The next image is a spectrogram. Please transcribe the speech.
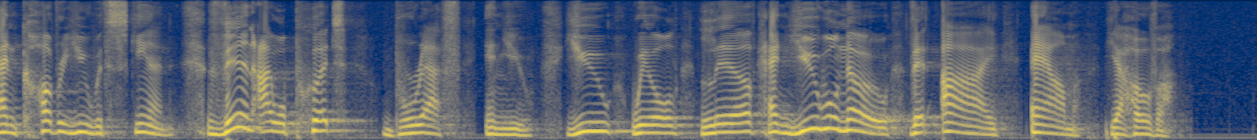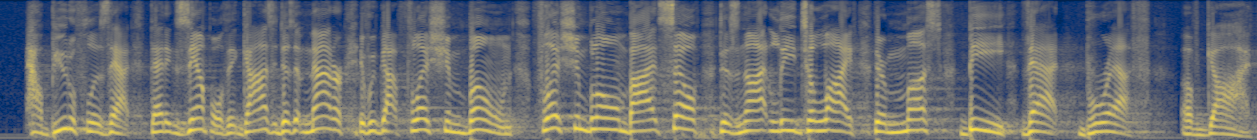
and cover you with skin. Then I will put breath in you. You will live, and you will know that I am Jehovah. How beautiful is that? That example that, guys, it doesn't matter if we've got flesh and bone. Flesh and bone by itself does not lead to life. There must be that breath of God.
